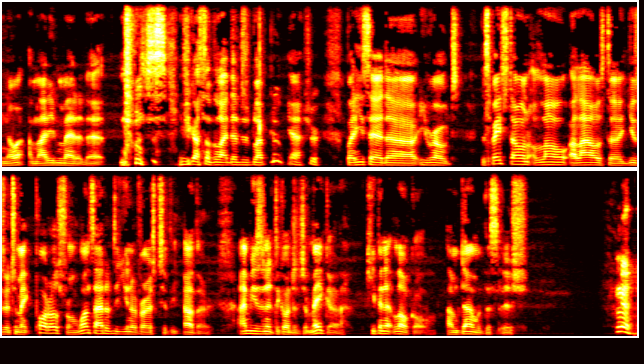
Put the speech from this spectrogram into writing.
you know what, I'm not even mad at that. if you got something like that, just black blue, yeah, sure. But he said uh, he wrote. The Space Stone alone allows the user to make portals from one side of the universe to the other. I'm using it to go to Jamaica, keeping it local. I'm done with this ish, Yeah.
